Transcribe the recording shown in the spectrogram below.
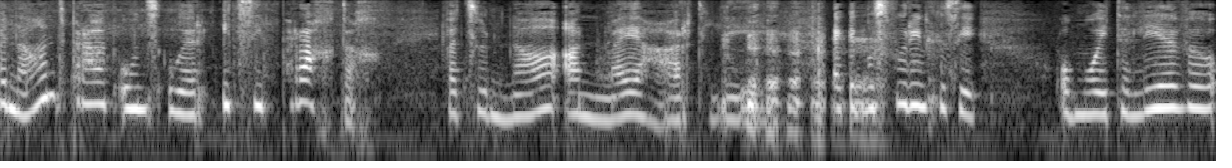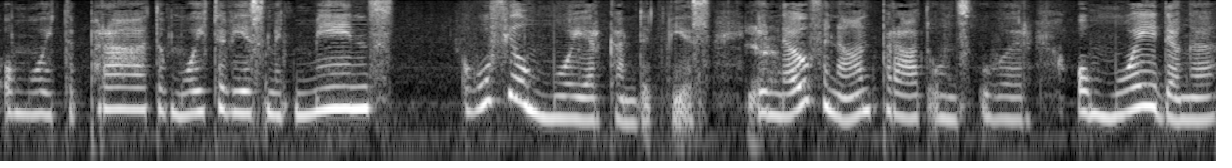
vanaand praat ons oor ietsie pragtig wat so na aan my hart lê. Ek het mos voorheen gesê om mooi te lewe, om mooi te praat, om mooi te wees met mense hoeveel mooier kan dit wees? Ja. En nou vanaand praat ons oor om mooi dinge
